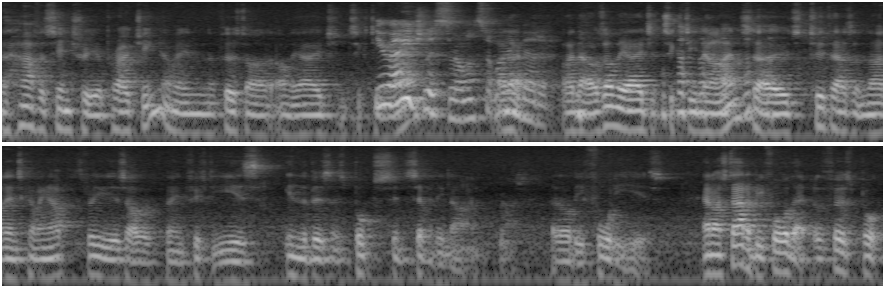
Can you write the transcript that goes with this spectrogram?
a half a century approaching. I mean, the first on, on the age at 69. You're ageless, Roland. Stop I worrying know. about it. I know, I was on the age at 69, so it's 2019's coming up. Three years I'll have been 50 years in the business, books since 79. Right. That'll be 40 years. And I started before that, the first book,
